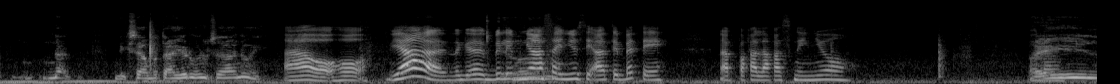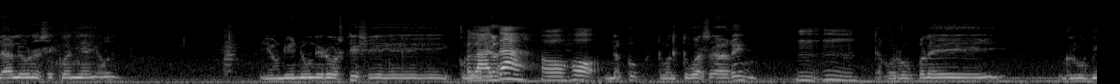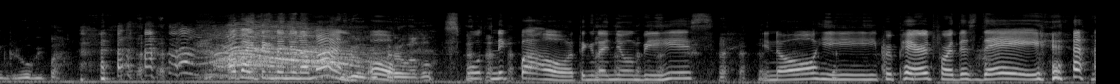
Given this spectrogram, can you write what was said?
Na, nagsama tayo roon sa ano eh. Ah, oo. Yeah, nag-believe nga sa inyo si Ate Beth eh. Napakalakas ninyo. Wala. Ay, lalo na si Kwan ngayon. Yung ninong ni Rosti, si Kulada. Kulada. Oho. Naku, tuwan-tuwa sa akin. Mm-mm. Ako ro pala eh, groovy-groovy pa. Abay, tingnan nyo naman. Oh. Sputnik pa, oh. Tingnan niyo yung bihis. You know, he prepared for this day.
